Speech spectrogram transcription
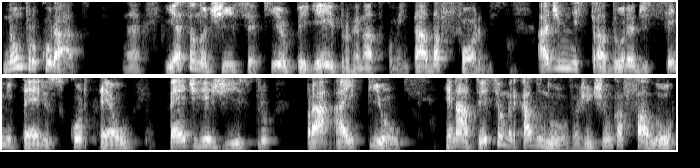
não procurado. Né? E essa notícia aqui eu peguei para o Renato comentar da Forbes. Administradora de cemitérios Cortel pede registro para IPO. Renato, esse é um mercado novo, a gente nunca falou,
